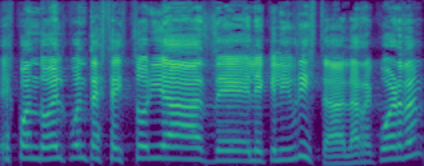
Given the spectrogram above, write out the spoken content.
es cuando él cuenta esta historia del equilibrista. ¿La recuerdan?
